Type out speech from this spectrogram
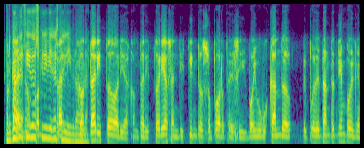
¿Por qué has decidido escribir este libro ahora? Contar historias, contar historias en distintos soportes y voy buscando, después de tanto tiempo, el que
